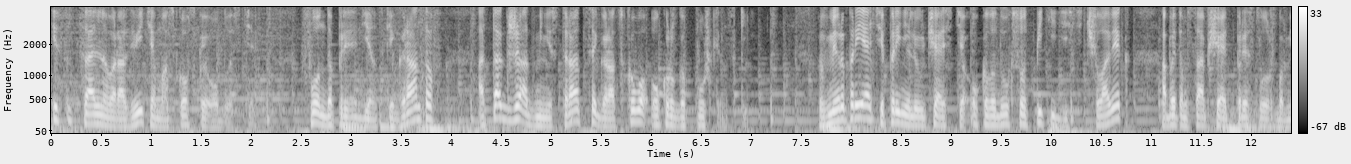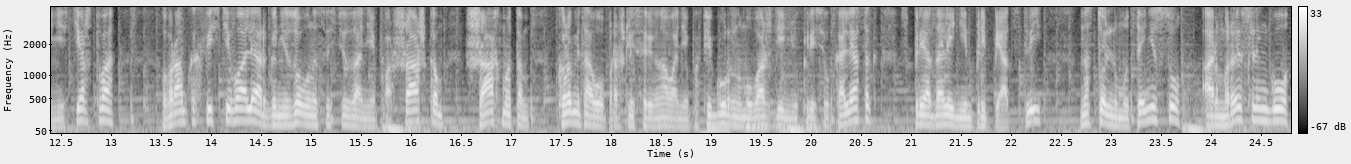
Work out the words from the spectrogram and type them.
и социального развития Московской области, Фонда президентских грантов, а также администрации городского округа Пушкинский. В мероприятии приняли участие около 250 человек, об этом сообщает пресс-служба министерства. В рамках фестиваля организованы состязания по шашкам, шахматам. Кроме того, прошли соревнования по фигурному вождению кресел-колясок с преодолением препятствий, настольному теннису, армрестлингу,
